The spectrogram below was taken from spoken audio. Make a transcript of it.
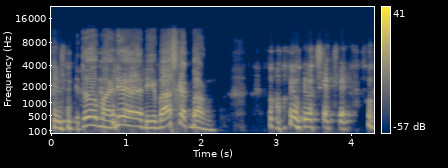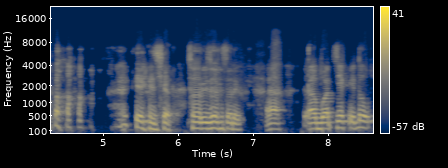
itu mainnya di basket, Bang. Oh, yang basket ya. Siap. sorry, sorry, sorry. Ah, ah, buat Chief itu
